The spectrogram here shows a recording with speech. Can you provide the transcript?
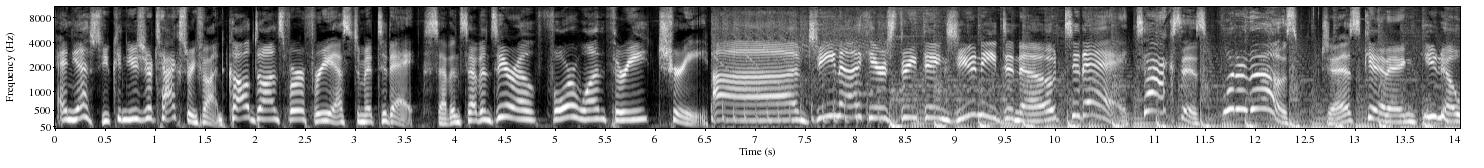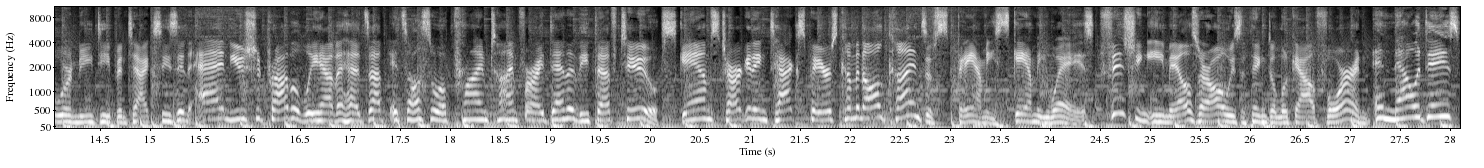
And yes, you can use your tax refund. Call Don's for a free estimate today. 770 413 TREE. I'm Gina. Here's three things you need to know today. Taxes. What are those? Just kidding. You know we're knee deep in tax season, and you should probably have a heads up. It's also a prime time for identity theft, too. Scams targeting taxpayers come in all kinds of spammy, scammy ways. Phishing emails are always a thing to look out for, and, and nowadays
